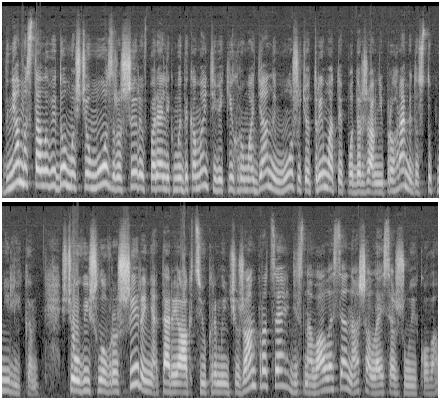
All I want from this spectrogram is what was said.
Днями стало відомо, що МОЗ розширив перелік медикаментів, які громадяни можуть отримати по державній програмі Доступні ліки. Що увійшло в розширення та реакцію кременчужан про це дізнавалася наша Леся Жуйкова.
